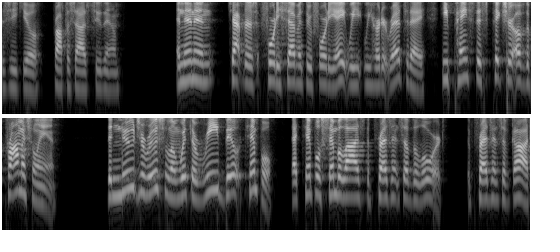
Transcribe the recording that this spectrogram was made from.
Ezekiel prophesies to them. And then in chapters 47 through 48, we, we heard it read today, he paints this picture of the promised land, the new Jerusalem with a rebuilt temple. That temple symbolized the presence of the Lord, the presence of God.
